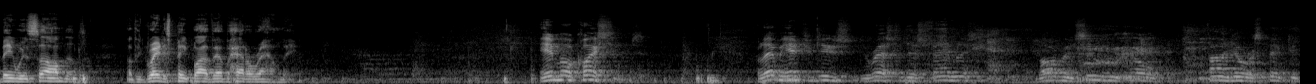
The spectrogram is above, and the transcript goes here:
be with some of the- greatest people I've ever had around me. Any more questions? Well, let me introduce the rest of this family. Barbara and Susan, if y'all find your respective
